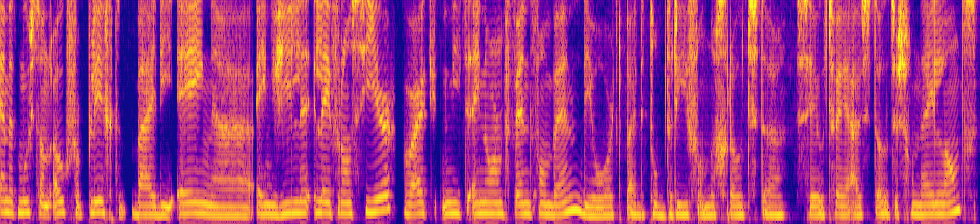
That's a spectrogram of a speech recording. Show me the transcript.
En het moest dan ook verplicht bij die ene energieleverancier, waar ik niet enorm fan van ben. Die hoort bij de top drie van de grootste CO2-uitstoters van Nederland.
